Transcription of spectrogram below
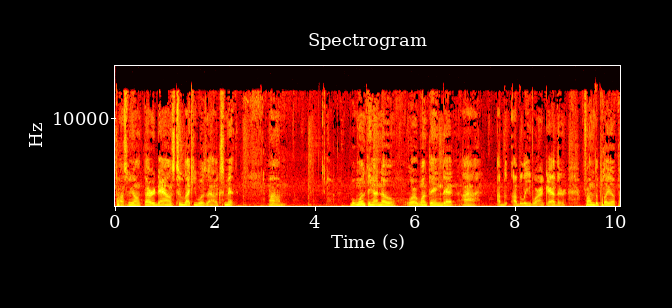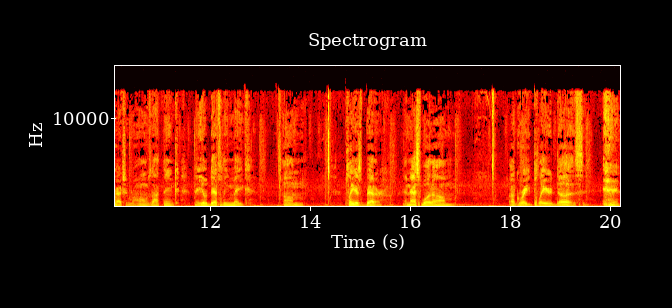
possibly on third downs too, like he was Alex Smith. Um, but one thing I know, or one thing that I, I, believe or I gather from the play of Patrick Mahomes, I think that he'll definitely make um, players better, and that's what um, a great player does. And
